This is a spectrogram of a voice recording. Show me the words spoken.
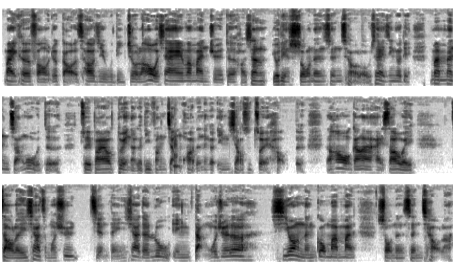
麦克风，我就搞了超级无敌久，然后我现在慢慢觉得好像有点熟能生巧了。我现在已经有点慢慢掌握我的嘴巴要对哪个地方讲话的那个音效是最好的。然后我刚才还稍微找了一下怎么去剪等一下的录音档，我觉得。希望能够慢慢熟能生巧啦。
